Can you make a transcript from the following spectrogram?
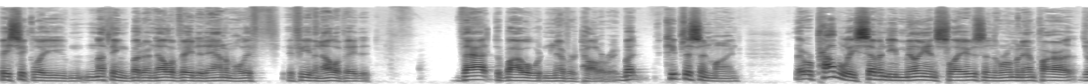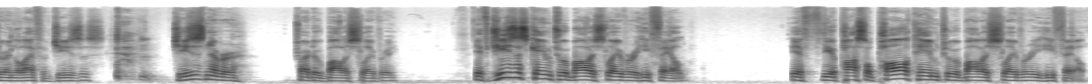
basically nothing but an elevated animal, if, if even elevated. That the Bible would never tolerate. But keep this in mind. There were probably 70 million slaves in the Roman Empire during the life of Jesus. Jesus never tried to abolish slavery. If Jesus came to abolish slavery, he failed. If the Apostle Paul came to abolish slavery, he failed.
